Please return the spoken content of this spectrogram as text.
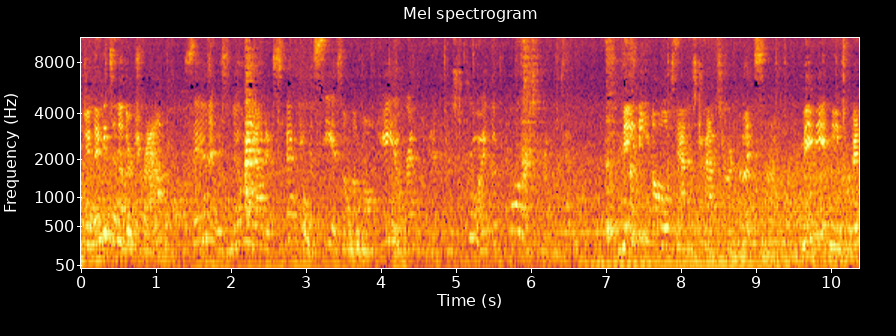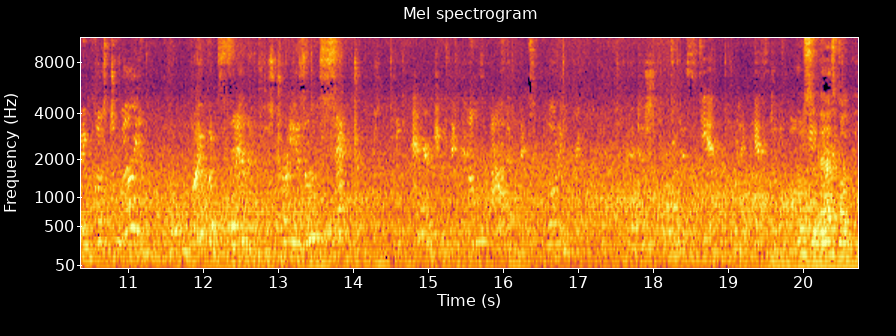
Do you think it's another trap? Xana is no doubt expecting to see us on the volcano replica to destroy the forest replica. Maybe all of Xana's traps are a good sign. Maybe it means we're getting close to William. But why would Xana destroy his own sector? The energy that comes out of an exploding replica could destroy the Skid when it gets to the Oh, so that's about the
